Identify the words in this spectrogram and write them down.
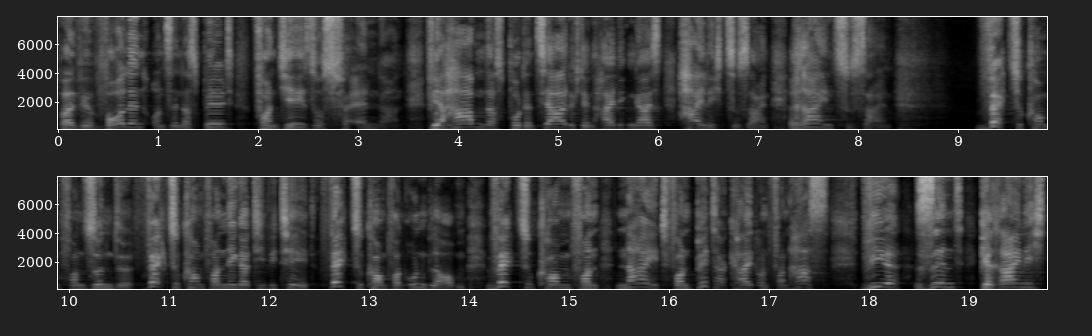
weil wir wollen uns in das Bild von Jesus verändern. Wir haben das Potenzial durch den Heiligen Geist heilig zu sein, rein zu sein, wegzukommen von Sünde, wegzukommen von Negativität, wegzukommen von Unglauben, wegzukommen von Neid, von Bitterkeit und von Hass. Wir sind gereinigt,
